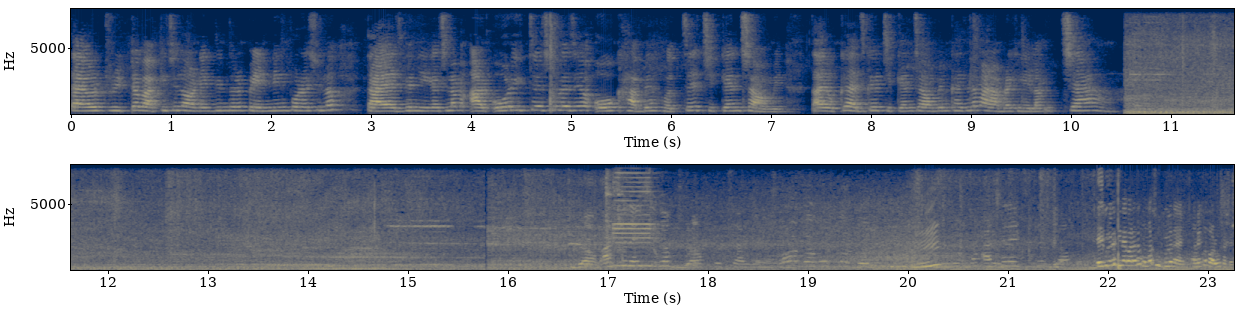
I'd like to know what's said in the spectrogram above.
তাই ওর ট্রিটটা বাকি ছিল। অনেকদিন ধরে পেন্ডিং পড়েছিল। তাই আজকে নিয়ে গেছিলাম। আর ওর ইচ্ছে ছিল যে ও খাবে হচ্ছে চিকেন চাউমিন। তাই ওকে আজকে চিকেন চাউমিন খাইছিলাম আর আমরা খেলাম চা। ব্লগ আসলে এই যে ব্লগ করছে একজন হুম আসলে এই যে ব্লগ এগুলো দিলে আবার তোমরা শুকনো দেয় অনেক বড় থাকে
